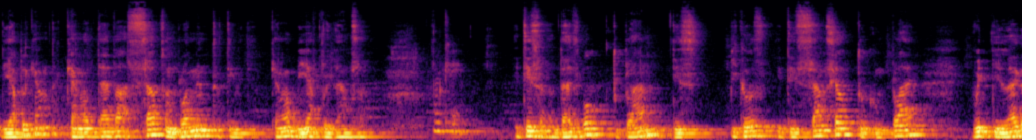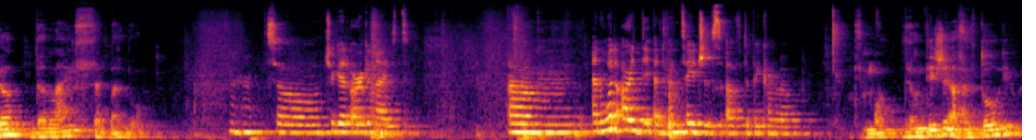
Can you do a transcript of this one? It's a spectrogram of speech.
the applicant cannot have a self-employment activity, cannot be a freelancer. Okay. It is advisable to plan this because it is essential to comply with the legal deadlines set by law. hmm So to get organized. Um, and what are the advantages of the Beckham Law? The mo- the as I told you,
